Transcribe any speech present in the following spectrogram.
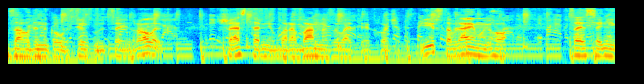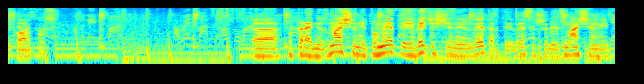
за годинниковою стрілкою цей ролик, шестерню, барабан називайте як хочете. І вставляємо його в цей синій корпус. Е, попередньо змащений, помитий, вичищений, витертий, висушений, змащений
